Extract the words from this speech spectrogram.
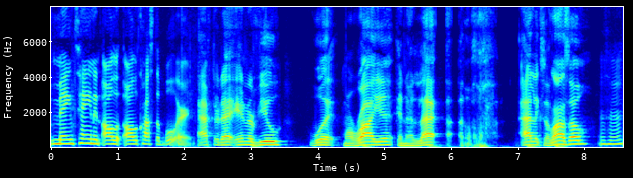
maintain it all all across the board. after that interview with Mariah and Ala- Alex Alonso, Mm-hmm.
